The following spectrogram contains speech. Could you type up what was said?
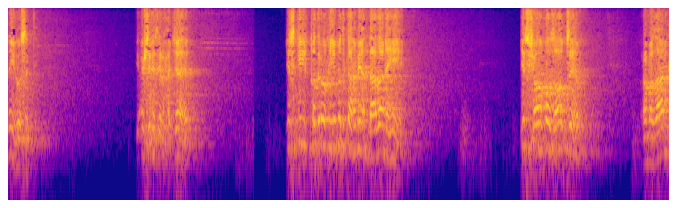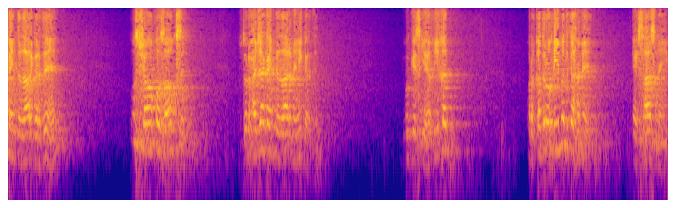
نہیں ہو سکتی۔ یہ اشر سے الحجہ ہے۔ جس کی قدر و قیمت کا ہمیں اندازہ نہیں ہے۔ جس شوق و ذوق سے ہم رمضان کا انتظار کرتے ہیں۔ اس شوق و ذوق سے ذوالحجہ کا انتظار نہیں کرتے۔ کیونکہ اس کی حقیقت اور قدر و قیمت کا ہمیں احساس نہیں۔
